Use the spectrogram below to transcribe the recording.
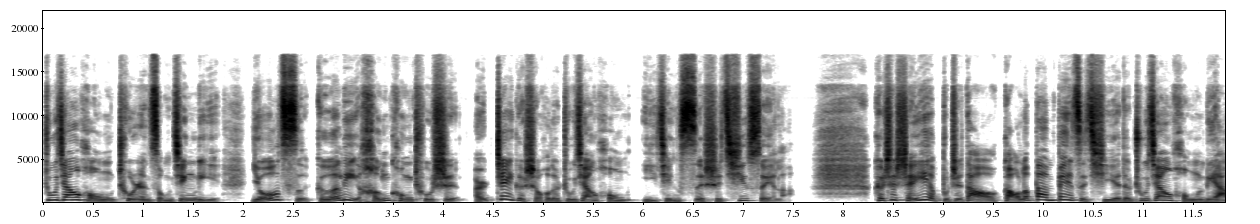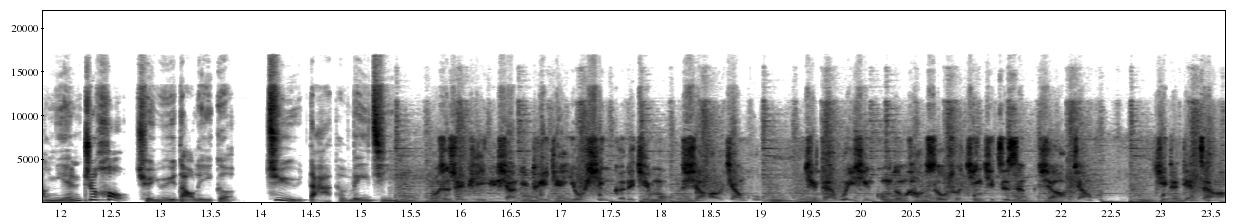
朱江洪出任总经理，由此格力横空出世。而这个时候的朱江洪已经四十七岁了。可是谁也不知道，搞了半辈子企业的朱江洪，两年之后却遇到了一个。巨大的危机。我是水皮，向你推荐有性格的节目《笑傲江湖》，请在微信公众号搜索“经济之声笑傲江湖”，记得点赞哦。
